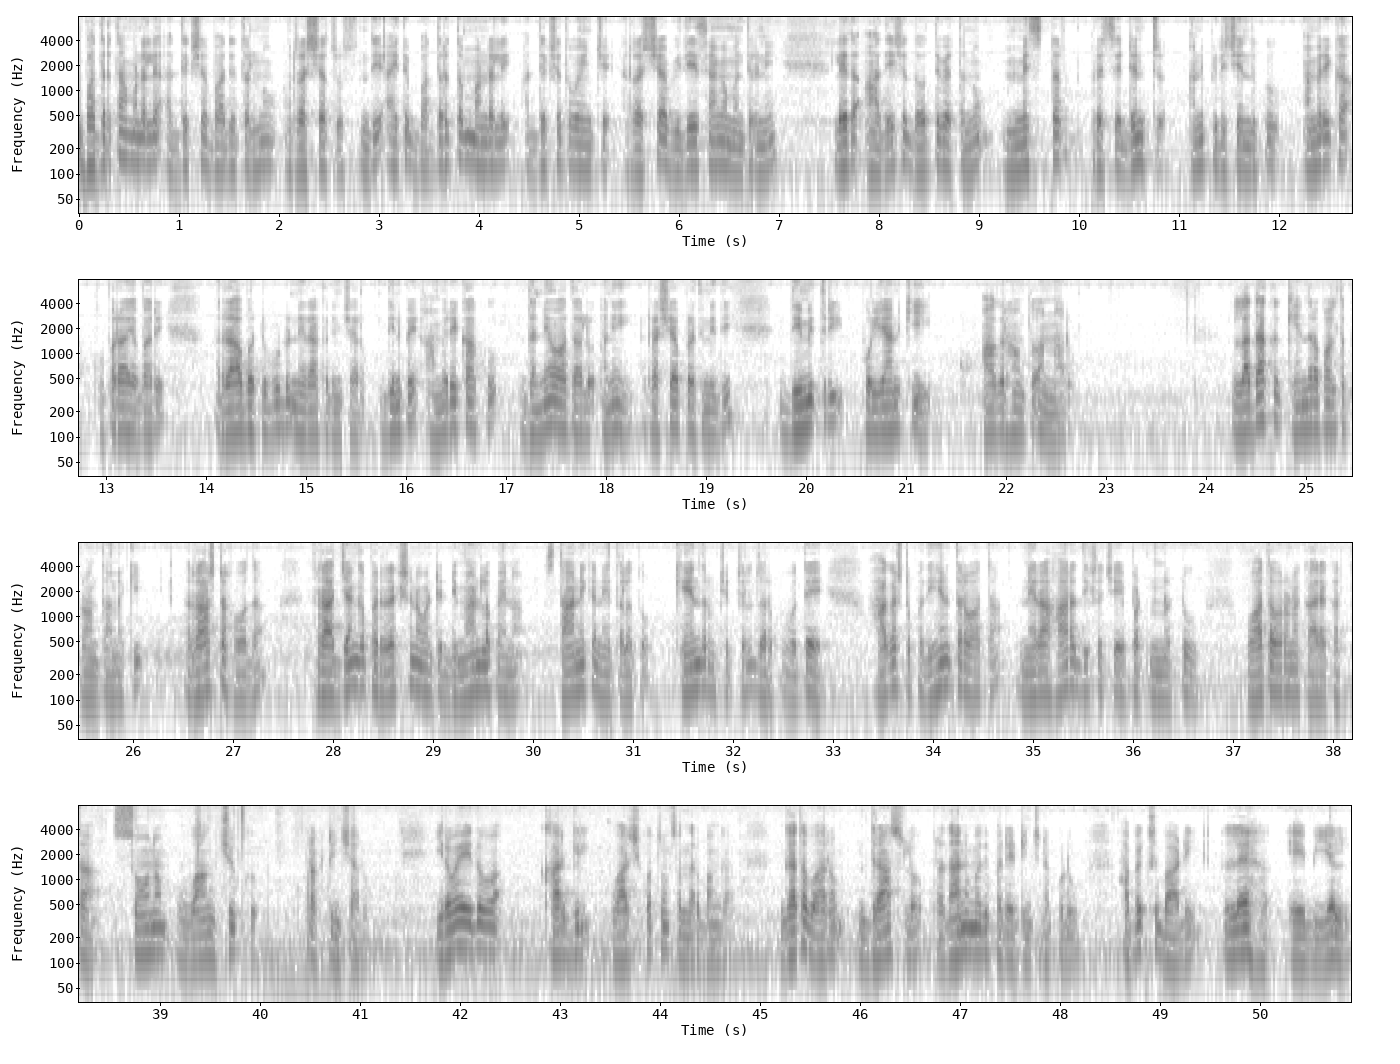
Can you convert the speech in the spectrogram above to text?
భద్రతా మండలి అధ్యక్ష బాధ్యతలను రష్యా చూస్తుంది. అయితే భద్రతా మండలి అధ్యక్షత వహించే రష్యా విదేశాంగ మంత్రిని లేదా ఆ దేశ దౌత్యవేత్తను మిస్టర్ ప్రెసిడెంట్ అని పిలిచేందుకు అమెరికా ఉపరాయబారి రాబర్ట్ వుడ్ నిరాకరించారు. దీనిపై అమెరికాకు ధన్యవాదాలు అని రష్యా ప్రతినిధి దిమిత్రి పొలియాన్కి ఆగ్రహంతో అన్నారు. లదాఖ్ కేంద్రపాలిత ప్రాంతాలకి రాష్ట్ర హోదా రాజ్యాంగ పరిరక్షణ వంటి డిమాండ్లపైన స్థానిక నేతలతో కేంద్రం చర్చలు జరపబోతే ఆగస్టు పదిహేను తర్వాత నిరాహార దీక్ష చేపట్టనున్నట్టు వాతావరణ కార్యకర్త సోనం వాంగ్చుక్ ప్రకటించారు. ఇరవై ఐదవ కార్గిల్ వార్షికోత్సవం సందర్భంగా గత వారం ద్రాస్లో ప్రధాని Modi పర్యటించినప్పుడు apex body Leh ABL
